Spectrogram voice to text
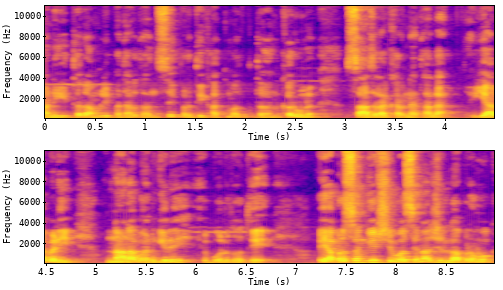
आणि इतर अंमली पदार्थांचे प्रतिकात्मक दहन करून साजरा करण्यात आला. यावेळी नाना भानगिरे हे बोलत होते. याप्रसंगी शिवसेना जिल्हाप्रमुख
